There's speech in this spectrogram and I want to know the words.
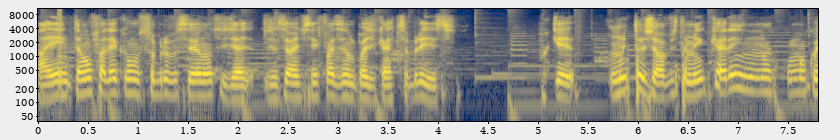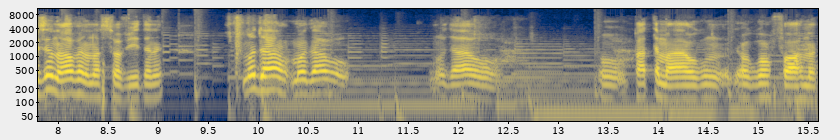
Aí então eu falei com, sobre você no outro dia. Gisele, a gente tem que fazer um podcast sobre isso. Porque muitos jovens também querem uma, uma coisa nova na nossa vida, né? Mudar, mudar o. Mudar o. O patamar, algum, de alguma forma.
